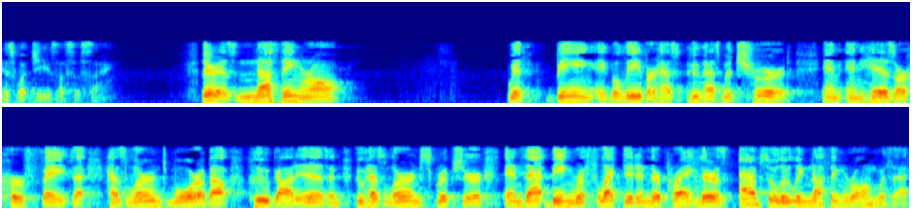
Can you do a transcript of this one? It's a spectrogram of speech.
Is what Jesus is saying. There is nothing wrong with being a believer has, who has matured in, in his or her faith, that has learned more about who God is and who has learned Scripture, and that being reflected in their praying. There is absolutely nothing wrong with that.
